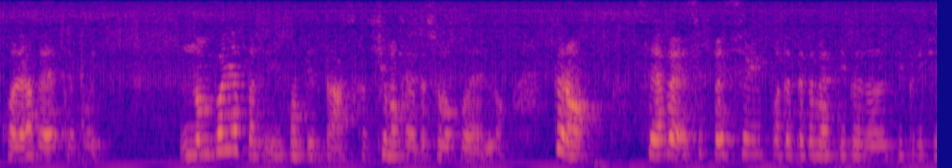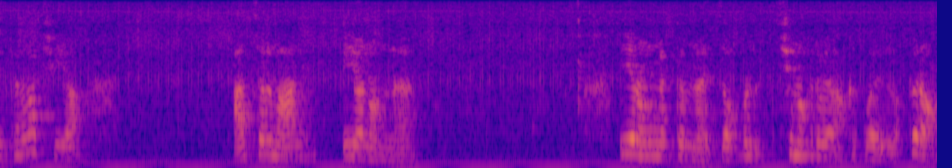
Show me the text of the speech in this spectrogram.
quale avete voi. Non voglio farvi i conti in tasca, ci mancherebbe solo quello. Però se, ave, se, se potete permettere di prendere il dentifricio in farmacia alzo le mani io non io non mi metto in mezzo ci mancherebbe anche quello però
